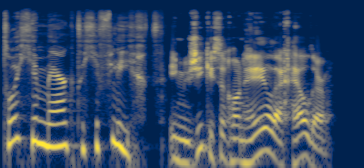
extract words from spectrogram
tot je merkt dat je vliegt. In muziek is er gewoon heel erg helder.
